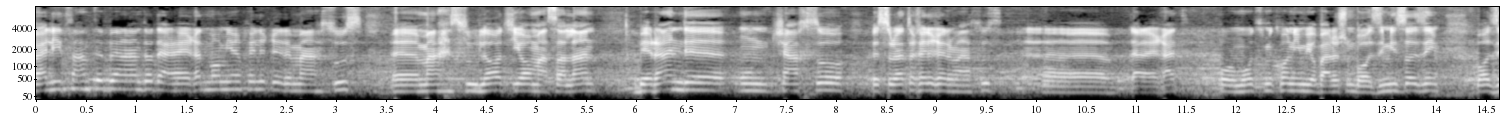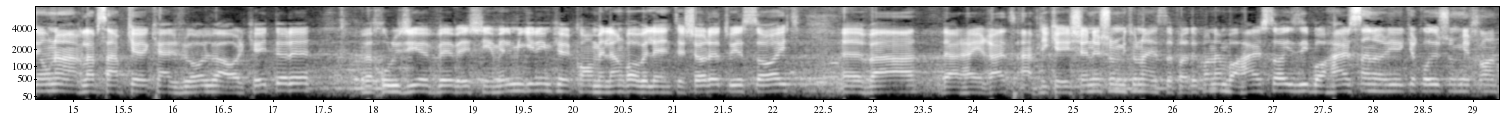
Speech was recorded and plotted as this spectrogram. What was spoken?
ولی سمت برندا در حقیقت ما میایم خیلی غیر محسوس محصولات یا مثلا برند اون شخص رو به صورت خیلی غیر محسوس در حقیقت پروموت می‌کنیم یا براشون بازی می‌سازیم. بازی اون اغلب سبک کژوال و آرکید داره و خروجی وب HTML می‌گیریم که کاملا قابل انتشاره توی سایت و در حقیقت اپلیکیشنشون می‌تونن استفاده کنن با هر سایزی با هر سناریویی که خودشون می‌خوان.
